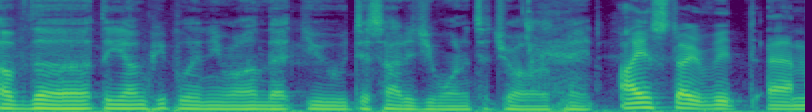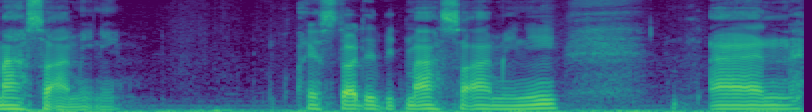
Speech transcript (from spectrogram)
of the the young people in Iran that you decided you wanted to draw or paint? I started with uh, Mahsa Amini. I started with Mahsa Amini, and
